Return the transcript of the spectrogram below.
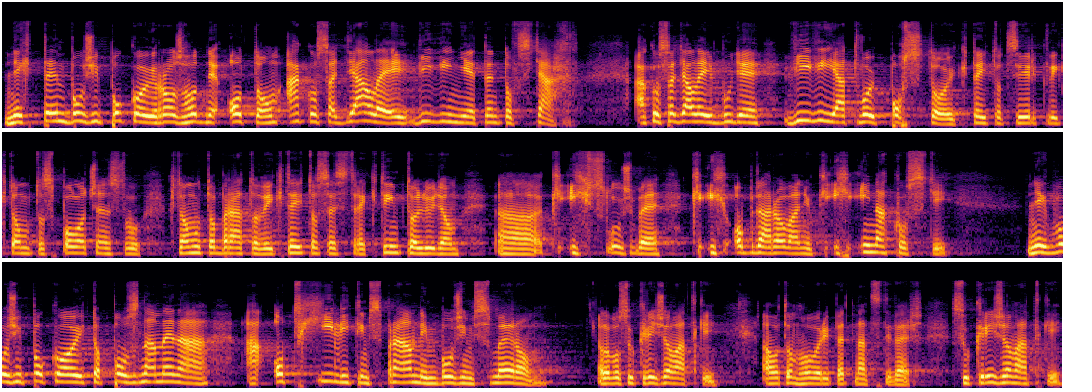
Nech ten Boží pokoj rozhodne o tom, ako sa ďalej vyvinie tento vzťah ako sa ďalej bude vyvíjať tvoj postoj k tejto cirkvi, k tomuto spoločenstvu, k tomuto bratovi, k tejto sestre, k týmto ľuďom, k ich službe, k ich obdarovaniu, k ich inakosti. Nech Boží pokoj to poznamená a odchýli tým správnym Božím smerom. Lebo sú kryžovatky. A o tom hovorí 15. verš. Sú kryžovatky.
